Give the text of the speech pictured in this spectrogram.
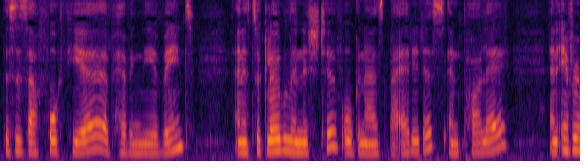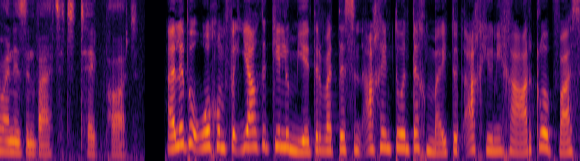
This is our fourth year of having the event, and it's a global initiative organized by Adidas and Parley, and everyone is invited to take part. Hulle beoog om vir elke kilometer wat tussen 28 Mei tot 8 Junie gehardloop was,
